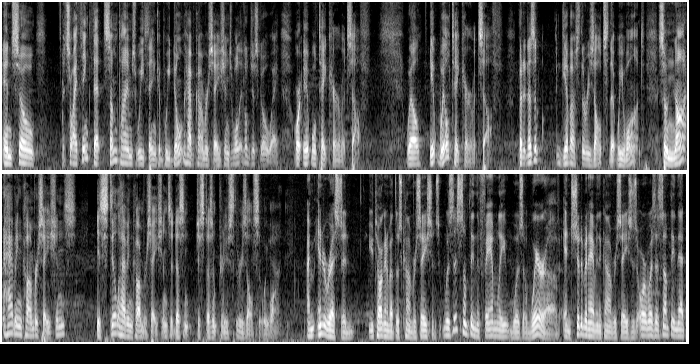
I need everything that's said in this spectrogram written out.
And so so I think that sometimes we think if we don't have conversations, well, it'll just go away or it will take care of itself. Well, it will take care of itself, but it doesn't give us the results that we want. So not having conversations is still having conversations. It doesn't just doesn't produce the results that we want. I'm interested you're talking about those conversations. Was this something the family was aware of and should have been having the conversations, or was it something that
